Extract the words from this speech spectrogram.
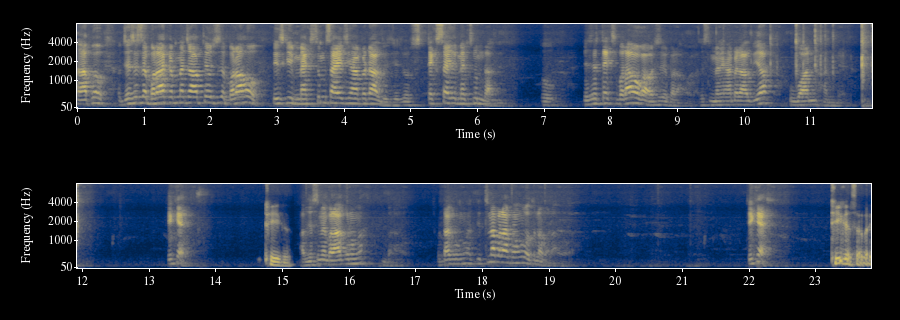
आपको जैसे जैसे बड़ा करना चाहते हो जैसे बड़ा हो तो इसकी मैक्सिमम साइज़ यहाँ पे डाल दीजिए जो टेक्स साइज़ मैक्सिमम डाल दीजिए। तो जैसे टेक्स बड़ा होगा वैसे बड़ा होगा। जैसे मैंने यहाँ पे डाल दिया वन हंड्रेड ठीक है? ठीक है। अब जैसे मैं बड़ा करूँगा बड़ा होगा। छोटा करूँगा जितना बड़ा करूँगा उतना बड़ा होगा। ठीक है? ठीक है सर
